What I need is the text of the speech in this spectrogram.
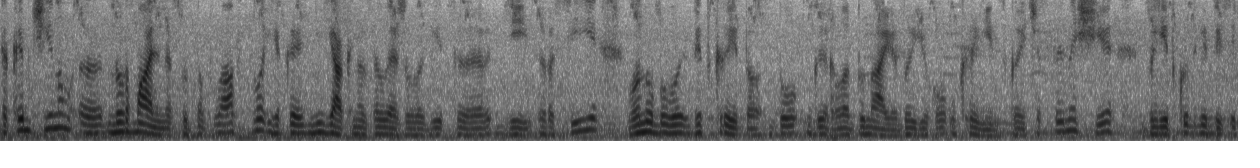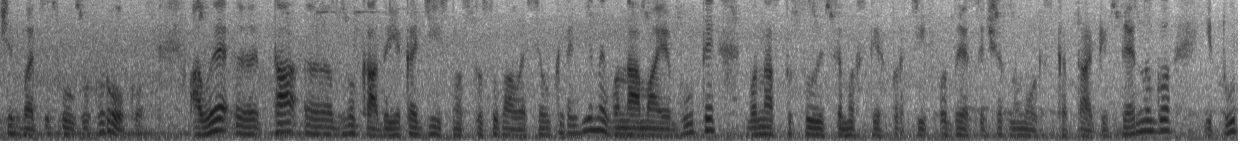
Таким чином, е, нормальне судноплавство, яке ніяк не залежало від е, дій Росії, воно було відкрито до гирла Дунаю, до його української частини ще влітку 2022 року. Але е, та блокада, яка дійсно стосувалася України, вона має бути. Вона стосується морських портів Одеси, Чорноморська та Південного. І тут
